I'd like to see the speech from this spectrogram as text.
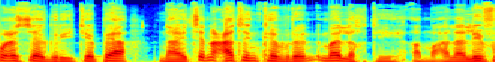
ኩዕሶ እግሪ ኢትዮጵያ ናይ ፅንዓትን ክብርን መልእኽቲ ኣመሓላሊፉ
